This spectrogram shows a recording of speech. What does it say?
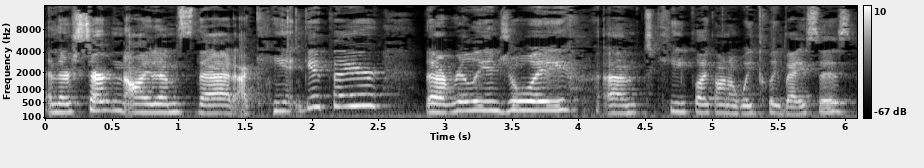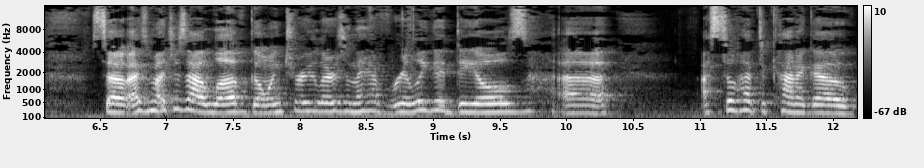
And there's certain items that I can't get there that I really enjoy um, to keep like on a weekly basis. So as much as I love going to Rulers and they have really good deals, uh, I still have to kind of go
